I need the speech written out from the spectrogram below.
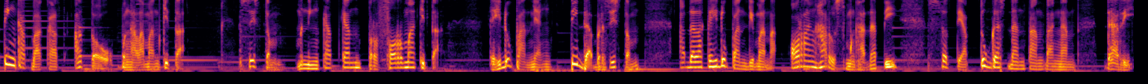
tingkat bakat, atau pengalaman kita. Sistem meningkatkan performa kita. Kehidupan yang tidak bersistem adalah kehidupan di mana orang harus menghadapi setiap tugas dan tantangan dari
